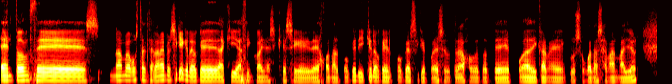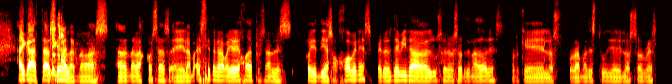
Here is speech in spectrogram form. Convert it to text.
Entonces, no me gusta encerrarme, pero sí que creo que de aquí a 5 años sí que seguiré jugando al póker y creo que el póker sí que puede ser un trabajo donde pueda dedicarme incluso cuando sea más mayor. Hay que adaptarse a las nuevas, a las nuevas cosas. Eh, es cierto que la mayoría de jugadores profesionales hoy en día son jóvenes, pero es debido al uso de los ordenadores, porque los programas de estudio y los softwares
